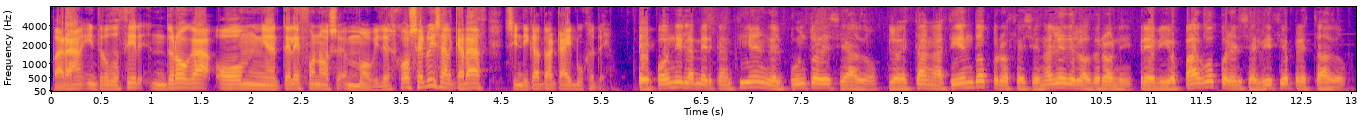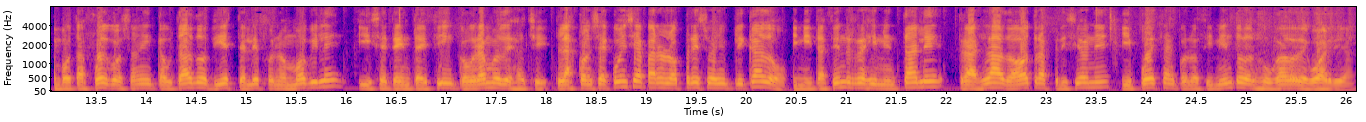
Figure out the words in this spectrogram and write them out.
para introducir droga o mm, teléfonos móviles. José Luis Alcaraz, sindicato acá UGT. Se pone la mercancía en el punto deseado. Lo están haciendo profesionales de los drones, previo pago por el servicio prestado. En Botafuego se han incautado 10 teléfonos móviles y 75 gramos de hachís. Las consecuencias para los presos implicados, imitaciones regimentales, traslado a otras prisiones y puesta en conocimiento del juzgado de guardia.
